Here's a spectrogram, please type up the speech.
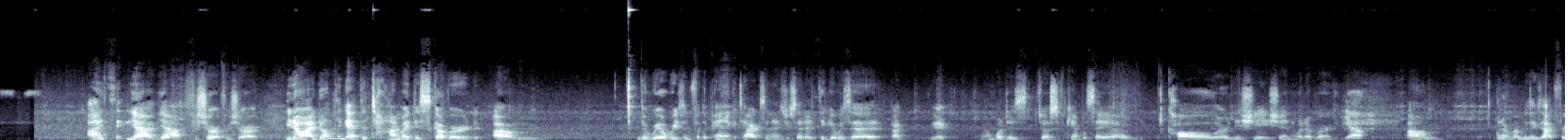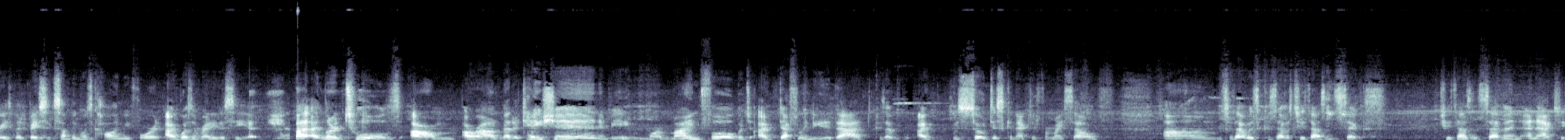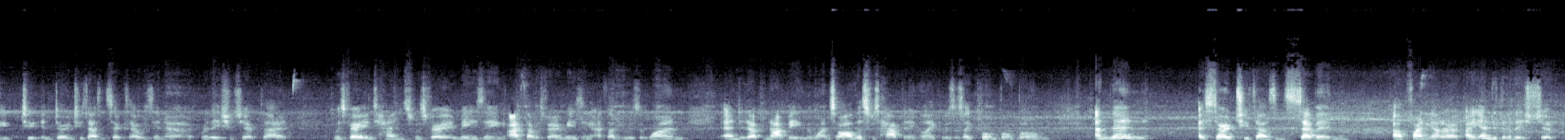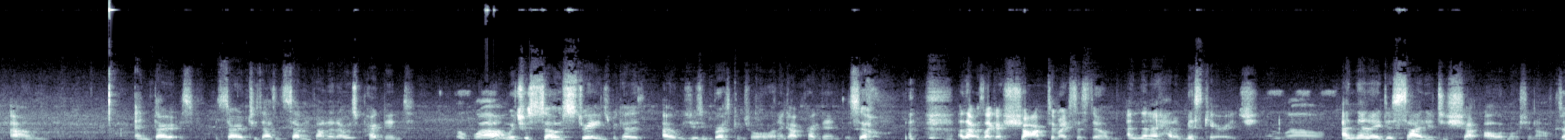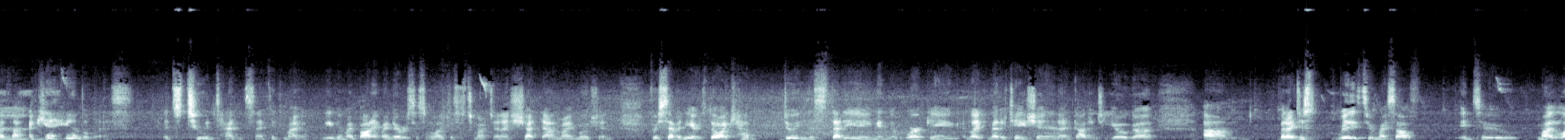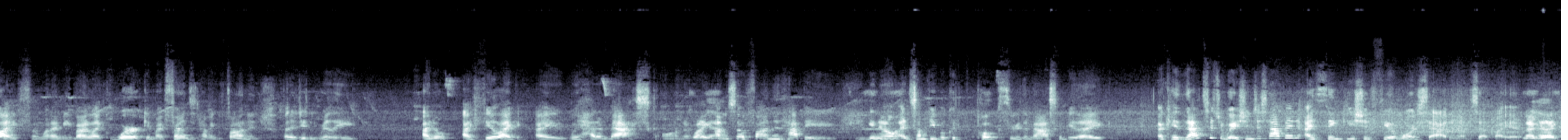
I think yeah, yeah, for sure, for sure. You know, I don't think at the time I discovered um, the real reason for the panic attacks, and as you said, I think it was a, a, a what does Joseph Campbell say, a call or initiation, whatever. Yeah. Um, I don't remember the exact phrase, but basically something was calling me for it. I wasn't ready to see it. Yeah. But I learned tools um, around meditation and being more mindful, which I definitely needed that because I, I was so disconnected from myself. Um, so that was because that was 2006. 2007, and actually two, during 2006, I was in a relationship that was very intense, was very amazing. I thought was very amazing. I thought he was the one ended up not being the one. So all this was happening, like it was just like boom, boom, boom, and then I started 2007, uh, finding out I, I ended the relationship, um, and th- started 2007 found out I was pregnant. Oh wow! Um, which was so strange because I was using birth control and I got pregnant, so. that was like a shock to my system. And then I had a miscarriage. Oh, wow. And then I decided to shut all emotion off because I thought I Mm. can't handle this. It's too intense. I think my even my body, my nervous system were like this is too much, and I shut down my emotion for seven years. Though I kept doing the studying and the working, like meditation. I got into yoga, um, but I just really threw myself into my life and what I mean by like work and my friends and having fun and but I didn't really I don't I feel like I we had a mask on of like Yeah. I'm so fun and happy you know? Mm-hmm. And some people could poke through the mask and be like okay that situation just happened. I think you should feel more sad and upset by it. And I'd be like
